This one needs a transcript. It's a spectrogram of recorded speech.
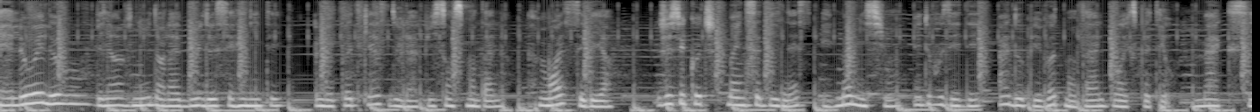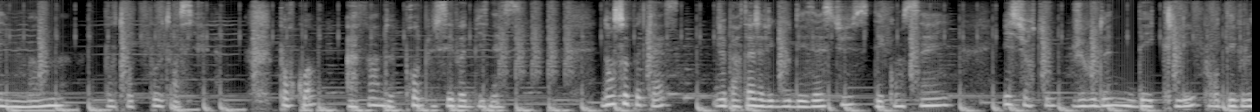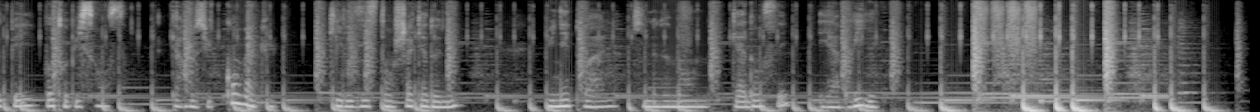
Hello, hello, bienvenue dans la bulle de sérénité, le podcast de la puissance mentale. Moi, c'est Béa. Je suis coach Mindset Business et ma mission est de vous aider à doper votre mental pour exploiter au maximum votre potentiel. Pourquoi? Afin de propulser votre business. Dans ce podcast, je partage avec vous des astuces, des conseils et surtout, je vous donne des clés pour développer votre puissance. Car je suis convaincue qu'il existe en chacun de nous une étoile qui ne demande qu'à danser et à briller.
